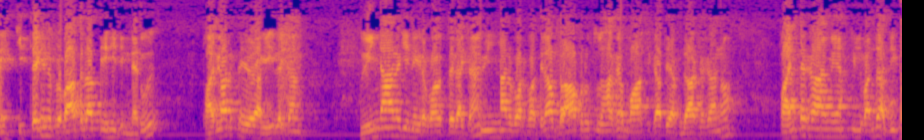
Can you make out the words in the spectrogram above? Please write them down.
මේ චිත්ත කියන ප්‍රබාසලත් හිතින් නැතුව පරිවර්තනය වෙලා ගිහිල්ලා විඥාන කියන එක පවත් වෙලා ගන්න විඥාන පවත් වෙලා බ්‍රාහ්මණ තුහක මාසික අපි දාක ගන්නවා පංචකාමයන් පිළිබඳ අධික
